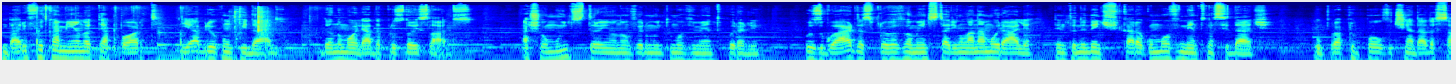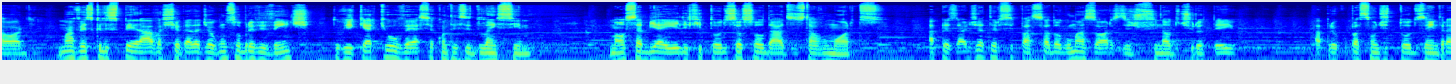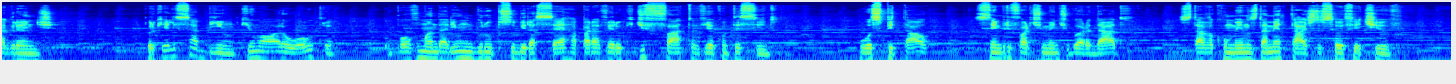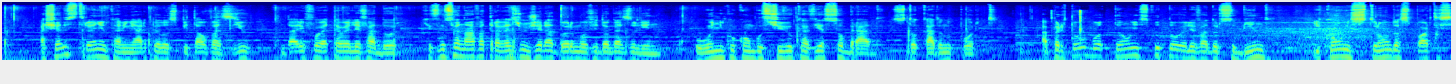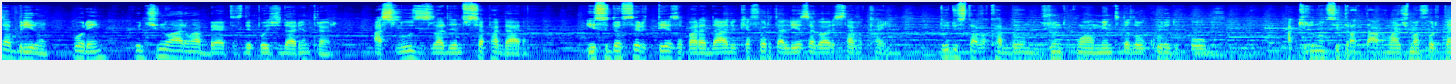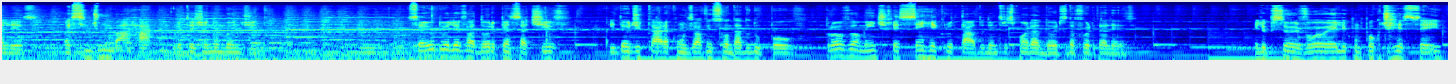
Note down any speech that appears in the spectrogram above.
Dario foi caminhando até a porta e abriu com cuidado, dando uma olhada para os dois lados. Achou muito estranho não ver muito movimento por ali. Os guardas provavelmente estariam lá na muralha, tentando identificar algum movimento na cidade. O próprio povo tinha dado essa ordem, uma vez que ele esperava a chegada de algum sobrevivente do que quer que houvesse acontecido lá em cima. Mal sabia ele que todos seus soldados estavam mortos. Apesar de já ter se passado algumas horas desde o final do tiroteio, a preocupação de todos ainda era grande. Porque eles sabiam que uma hora ou outra o povo mandaria um grupo subir a serra para ver o que de fato havia acontecido. O hospital, sempre fortemente guardado, estava com menos da metade do seu efetivo. Achando estranho caminhar pelo hospital vazio, Dario foi até o elevador, que funcionava através de um gerador movido a gasolina, o único combustível que havia sobrado, estocado no porto. Apertou o botão e escutou o elevador subindo, e com um estrondo as portas se abriram, porém continuaram abertas depois de Dario entrar. As luzes lá dentro se apagaram. Isso deu certeza para Dario que a fortaleza agora estava caindo. Tudo estava acabando junto com o aumento da loucura do povo. Aquilo não se tratava mais de uma fortaleza, mas sim de um barraco protegendo um bandido. Saiu do elevador pensativo e deu de cara com um jovem soldado do povo, provavelmente recém-recrutado dentre os moradores da fortaleza. Ele observou ele com um pouco de receio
